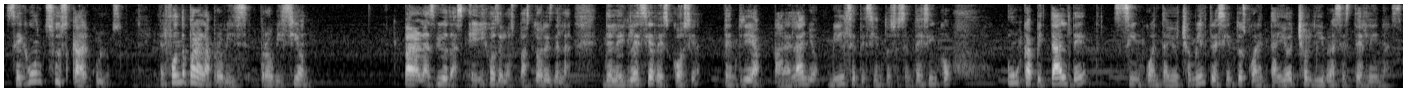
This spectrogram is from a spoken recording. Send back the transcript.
Según sus cálculos, el Fondo para la Provisión para las viudas e hijos de los pastores de la, de la Iglesia de Escocia tendría para el año 1765 un capital de 58.348 libras esterlinas.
